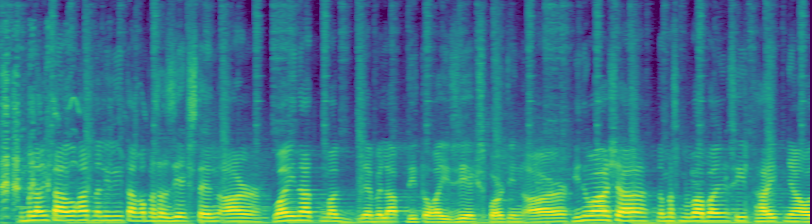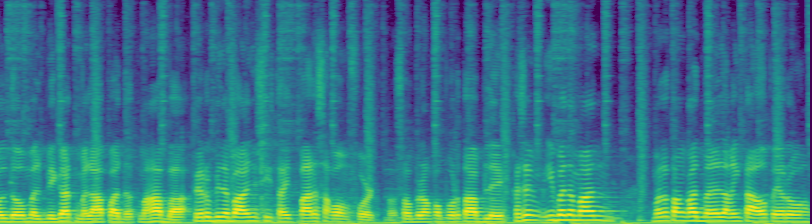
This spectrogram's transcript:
Kung malaking tao ka at nalilitan ka pa sa ZX10R, why not mag-level up dito kay ZX14R? Ginawa siya na mas mababa yung seat height niya, although malbigat, malapad at mahaba, pero binabaan yung seat height para sa comfort. So, sobrang komportable. Kasi iba naman, matatangkad, malalaking tao, pero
